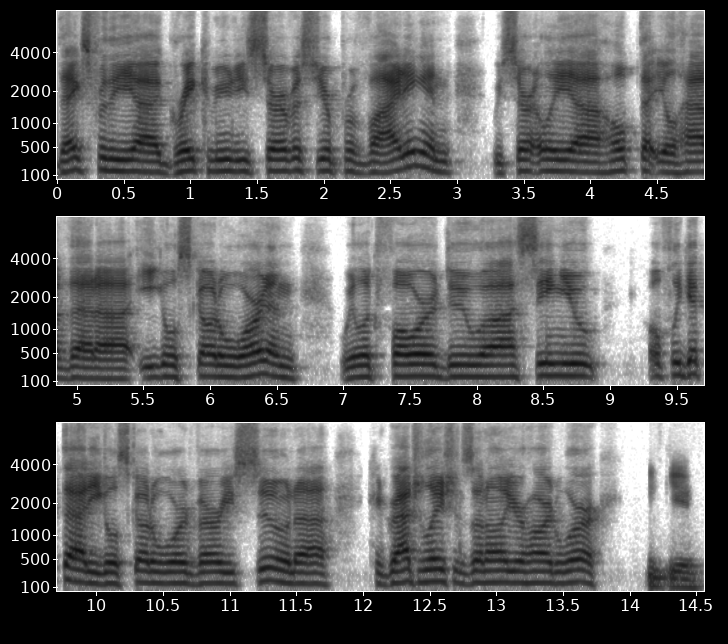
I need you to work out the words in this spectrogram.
thanks for the uh, great community service you're providing, and we certainly uh, hope that you'll have that uh, Eagle Scout Award and we look forward to uh, seeing you hopefully get that Eagle Scout Award very soon. Uh, congratulations on all your hard work. Thank you.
